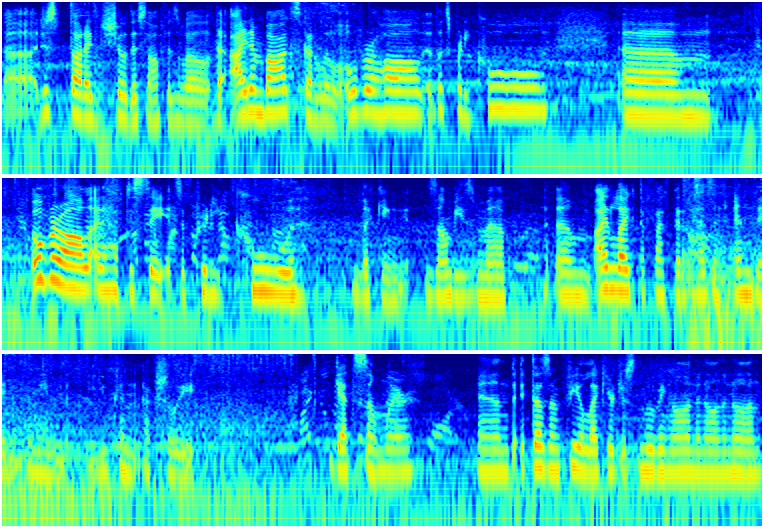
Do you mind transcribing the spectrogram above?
Uh, I just thought I'd show this off as well. The item box got a little overhaul. It looks pretty cool. Um, overall, I'd have to say it's a pretty cool looking zombies map. Um, I like the fact that it has an ending. I mean, you can actually get somewhere and it doesn't feel like you're just moving on and on and on.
